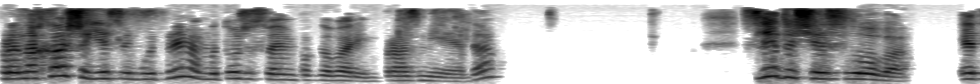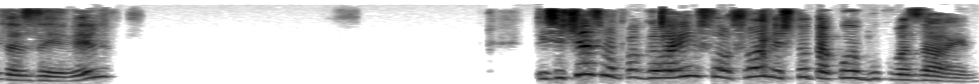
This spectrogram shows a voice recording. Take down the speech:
Про Нахаша, если будет время, мы тоже с вами поговорим. Про змея, да? Следующее слово – это Зевель. И сейчас мы поговорим с вами, что такое буква Зайн.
